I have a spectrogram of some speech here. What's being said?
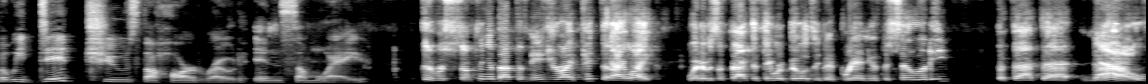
but we did choose the hard road in some way. There was something about the major I picked that I like. Whether it was the fact that they were building a brand new facility, the fact that now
